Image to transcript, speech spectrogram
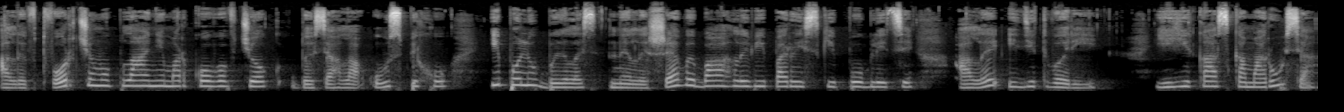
але в творчому плані Марко Вовчок досягла успіху і полюбилась не лише вибагливій паризькій публіці, але і дітворі. Її казка Маруся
